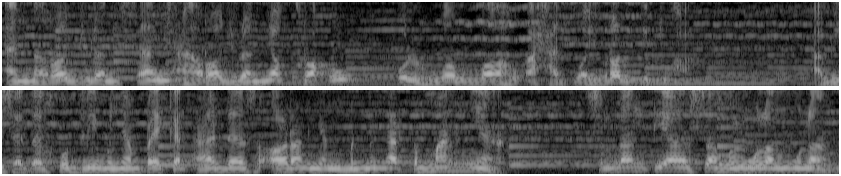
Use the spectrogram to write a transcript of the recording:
Anna rajulan sami'a rajulan yaqra'u Qul huwallahu ahad wa yuraddituha. Abi Sa'id Al-Khudri menyampaikan ada seorang yang mendengar temannya senantiasa mengulang-ulang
